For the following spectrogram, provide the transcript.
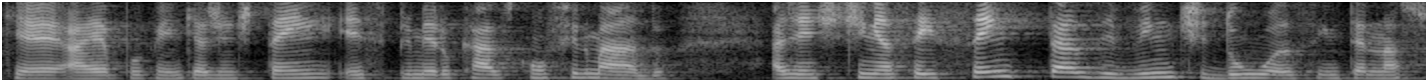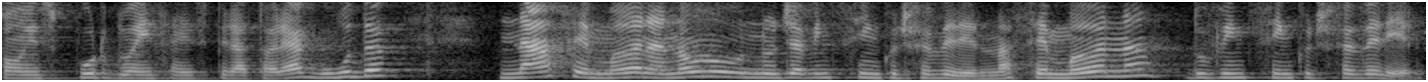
que é a época em que a gente tem esse primeiro caso confirmado, a gente tinha 622 internações por doença respiratória aguda. Na semana, não no, no dia 25 de fevereiro, na semana do 25 de fevereiro.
